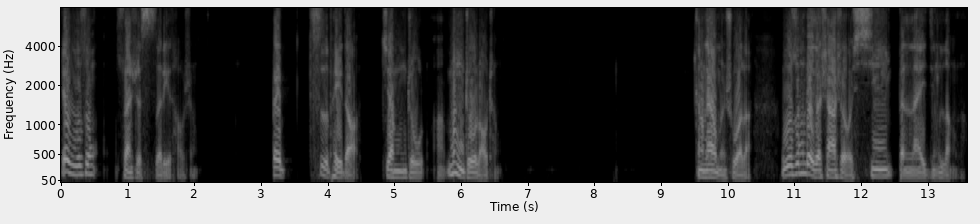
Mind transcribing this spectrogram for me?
这武松算是死里逃生，被刺配到江州啊孟州牢城。刚才我们说了，武松这个杀手心本来已经冷了，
